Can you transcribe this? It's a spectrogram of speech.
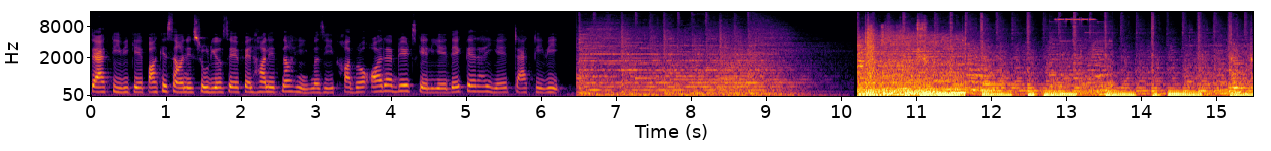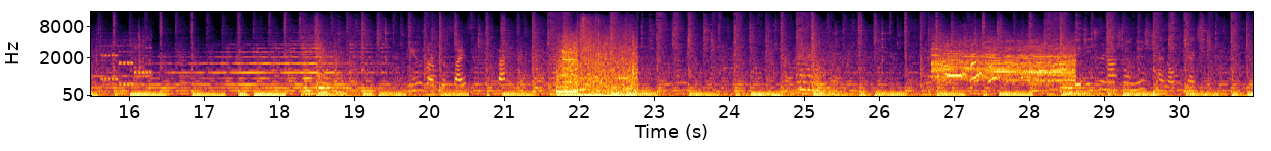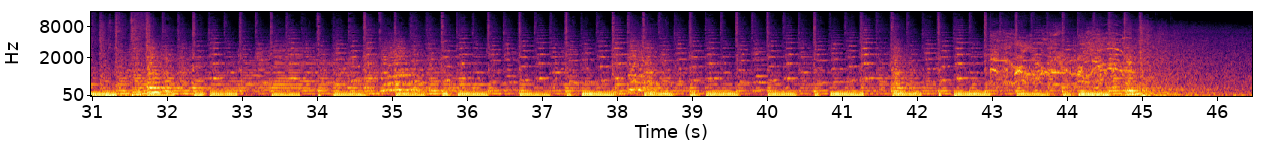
टैग टीवी के पाकिस्तानी स्टूडियो से फ़िलहाल इतना ही। मजीद खबरों और अपडेट्स के लिए देखते रहिए टैग टीवी।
